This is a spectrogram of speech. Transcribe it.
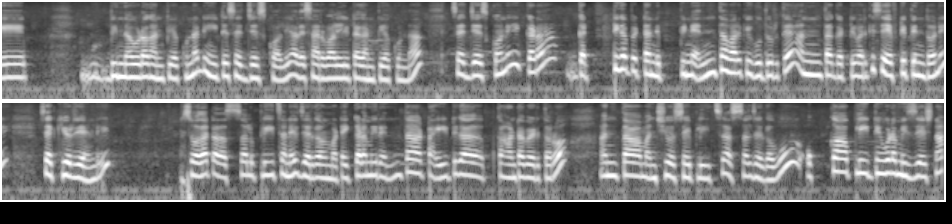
ఏ బిందె కూడా కనిపించకుండా నీట్గా సెట్ చేసుకోవాలి. అదే సర్వాలు గిట్ట కనిపించకుండా సెట్ చేసుకొని ఇక్కడ గట్టిగా పెట్టండి. పిన్ ఎంతవరకు కుదిరితే అంత గట్టి వరకు సేఫ్టీ పిన్తోని సెక్యూర్ చేయండి. సో దట్ అది అస్సలు ప్లీట్స్ అనేవి జరగవన్నమాట ఇక్కడ మీరు ఎంత టైట్గా కాంట పెడతారో అంత మంచిగా వస్తాయి ప్లీట్స్ అస్సలు జరగవు. ఒక్క ప్లీట్ని కూడా మిస్ చేసినా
